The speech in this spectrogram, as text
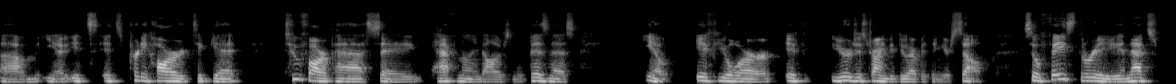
Um, you know, it's it's pretty hard to get too far past, say, half a million dollars in a business. You know, if you're if you're just trying to do everything yourself. so phase three, and that's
